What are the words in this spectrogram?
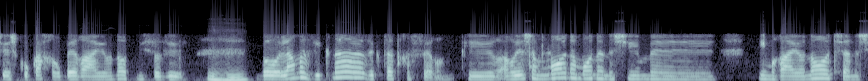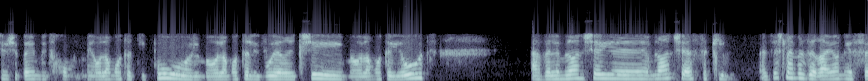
שיש כל כך הרבה רעיונות מסביב. Mm-hmm. בעולם הזקנה זה קצת חסר, כי יש המון המון אנשים אה, עם רעיונות, שאנשים שבאים מתחום, מעולמות הטיפול, מעולמות הליווי הרגשי, מעולמות הייעוץ, אבל הם לא אנשי, אה, הם לא אנשי עסקים. אז יש להם איזה רעיון יפה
